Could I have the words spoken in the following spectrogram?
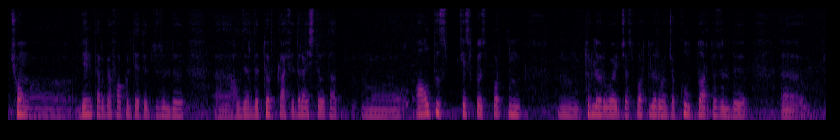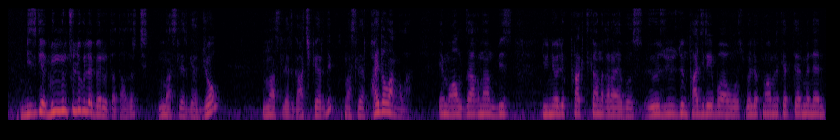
Чоң э, дене тарбия факультети түзүлдү. Э, ал жерде төрт кафедра иштеп атат. Алты кесипкөй спорттун түрлөрү боюнча спорт түрлөрү боюнча клубдар түзүлдү. Э, бизге мүмкүнчүлүк эле берип атат азырчы. Мына силерге жол мына силерге ачып бердик мына силер пайдалангыла. Эми ал жагынан биз дүйнөлүк практиканы карайбыз өзүбүздүн тажрыйбабыз бөлөк мамлекеттер менен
